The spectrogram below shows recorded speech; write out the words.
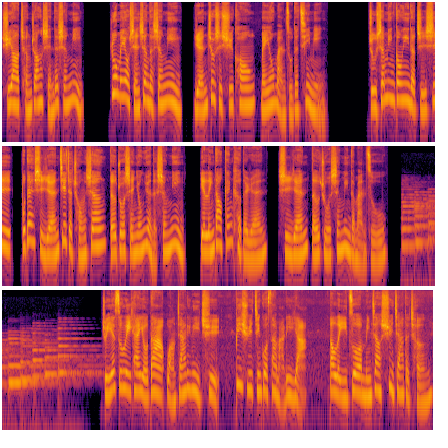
需要盛装神的生命。若没有神圣的生命，人就是虚空，没有满足的器皿。主生命供应的执事，不但使人借着重生得着神永远的生命，也临到干渴的人，使人得着生命的满足。主耶稣离开犹大往加利利去，必须经过撒玛利亚，到了一座名叫叙加的城，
